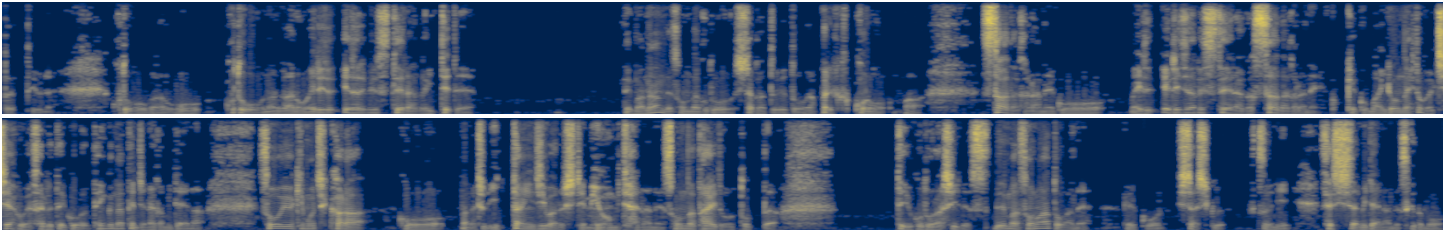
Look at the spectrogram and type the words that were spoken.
たっていうね、ことが、ことをなんかあのエリザベス・テイラーが言ってて、で、まあ、なんでそんなことをしたかというと、やっぱりこの、まあ、スターだからね、こう、まあ、エリザベス・テイラーがスターだからね、結構まあいろんな人がチヤホヤされて、こう、天狗になってんじゃないかみたいな、そういう気持ちから、こう、なんかちょっと一旦意地悪してみようみたいなね、そんな態度をとったっていうことらしいです。で、まあその後はね、結構親しく普通に接したみたいなんですけども、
